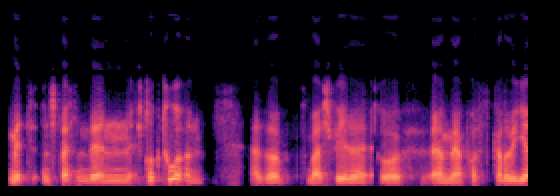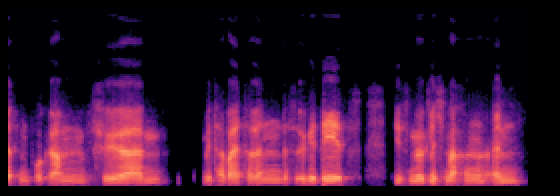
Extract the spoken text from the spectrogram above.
mit entsprechenden Strukturen. Also zum Beispiel mehr postgraduierten Programmen für ähm, Mitarbeiterinnen des ÖGDs, die es möglich machen, einen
